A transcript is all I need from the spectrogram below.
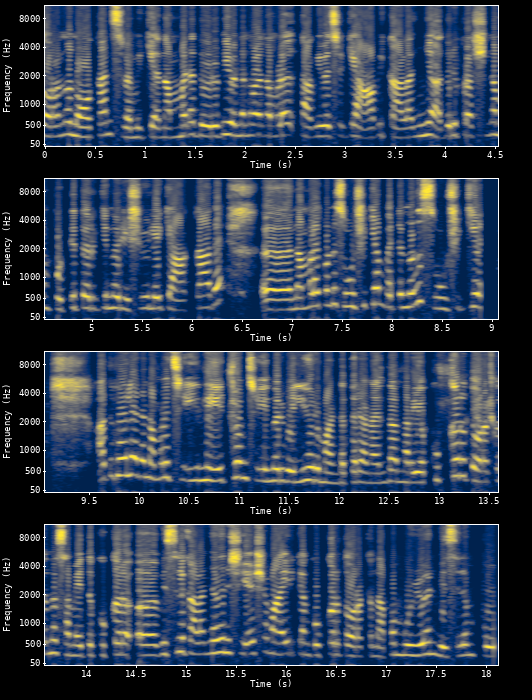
തുറന്നു നോക്കാൻ ശ്രമിക്കുക. നമ്മുടെ ധൃതി ഉണ്ടെന്ന് പറഞ്ഞാൽ നമ്മൾ തവി വെച്ചൊക്കെ ആവി കളഞ്ഞ് അതൊരു പ്രശ്നം പൊട്ടിത്തെറിക്കുന്ന ഒരു ഇഷ്യൂലേക്ക് ആക്കാതെ നമ്മളെ കൊണ്ട് സൂക്ഷിക്കാൻ പറ്റുന്നത് സൂക്ഷിക്കുക അതുപോലെ തന്നെ നമ്മൾ ചെയ്യുന്ന ഏറ്റവും ചെയ്യുന്ന ഒരു വലിയൊരു മണ്ടത്തരാണ്. എന്താണെന്നറിയോ കുക്കർ തുറക്കുന്ന സമയത്ത് കുക്കർ വിസിൽ കളഞ്ഞതിന് ശേഷമായിരിക്കാം കുക്കർ തുറക്കുന്നത്. അപ്പം മുഴുവൻ വിസിലും പോ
